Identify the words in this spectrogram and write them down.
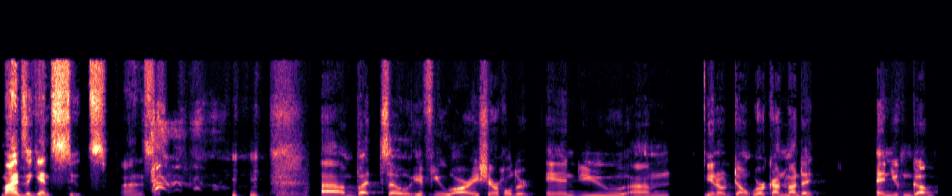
mine's against suits, honestly. um, but so if you are a shareholder and you um, you know don't work on Monday and you can go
